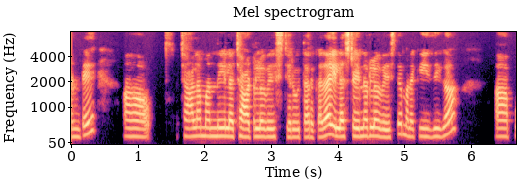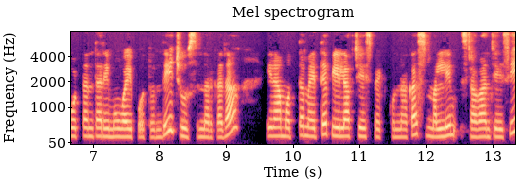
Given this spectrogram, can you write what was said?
అంటే చాలా మంది ఇలా చాటులో వేసి జరుగుతారు కదా ఇలా స్ట్రైనర్లో వేస్తే మనకి ఈజీగా ఆ పొట్టంతా రిమూవ్ అయిపోతుంది చూస్తున్నారు కదా. ఇలా మొత్తం అయితే పీల్ ఆఫ్ చేసి పెట్టుకున్నాక మళ్ళీ స్టవ్ ఆన్ చేసి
